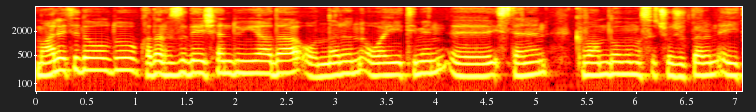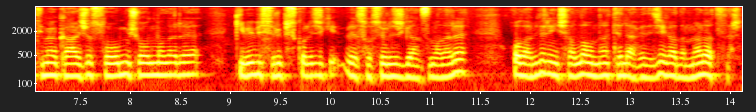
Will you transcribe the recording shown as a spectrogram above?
maliyeti de oldu. Bu kadar hızlı değişen dünyada onların o eğitimin e, istenen kıvamda olmaması, çocukların eğitime karşı soğumuş olmaları gibi bir sürü psikolojik ve sosyolojik yansımaları olabilir. İnşallah onları telafi edecek adımlar atılır.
